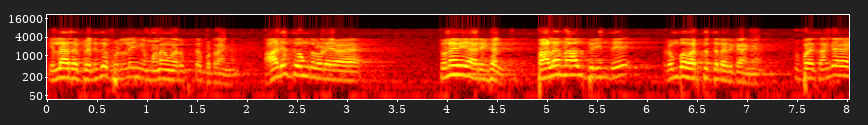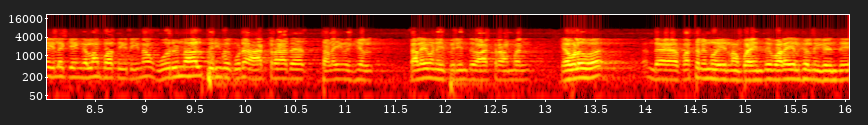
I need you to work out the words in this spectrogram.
இல்லாத போயிடுது பிள்ளைங்க மனம் வருத்தப்படுறாங்க. அடுத்து உங்களுடைய துணைவியாரிகள் பல நாள் பிரிந்து ரொம்ப வருத்தத்தில் இருக்காங்க. இப்ப சங்க இலக்கியங்கள்லாம் பாத்துக்கிட்டீங்கன்னா ஒரு நாள் பிரிவை கூட ஆற்றாத தலைவர்கள் தலைவனை பிரிந்து ஆற்றாமல் எவ்வளவோ இந்த பசலை நோயெல்லாம் பயந்து வளையல்கள் நிகழ்ந்து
